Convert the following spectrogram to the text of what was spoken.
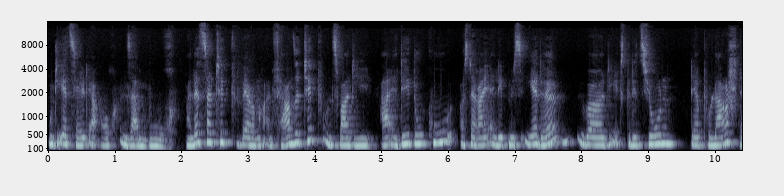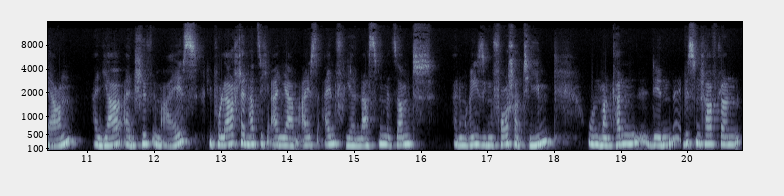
und die erzählt er auch in seinem Buch. Mein letzter Tipp wäre noch ein Fernsehtipp und zwar die ARD-Doku aus der Reihe Erlebnis Erde über die Expedition der Polarstern. Ein Jahr, ein Schiff im Eis. Die Polarstern hat sich ein Jahr im Eis einfrieren lassen mitsamt einem riesigen Forscherteam. Und man kann den Wissenschaftlern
